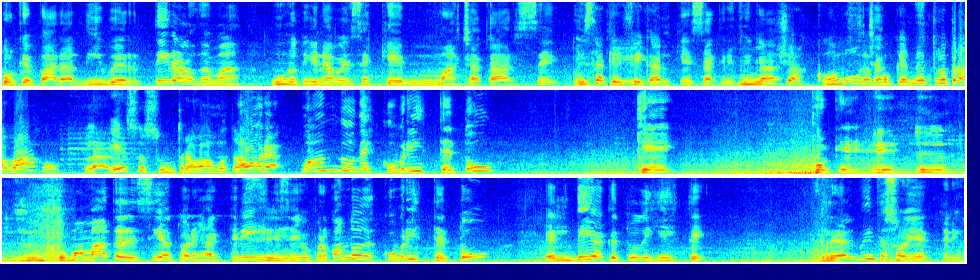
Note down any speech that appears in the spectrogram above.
Porque para divertir a los demás, uno tiene a veces que machacarse Y sacrificar, y que sacrificar muchas cosas, muchas porque es nuestro trabajo. Claro. Eso es un trabajo también. Ahora, ¿cuándo descubriste tú que, porque eh, tu mamá te decía, tú eres actriz y qué sé yo, pero ¿cuándo descubriste tú el día que tú dijiste, realmente soy actriz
